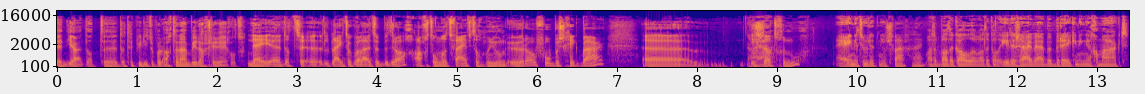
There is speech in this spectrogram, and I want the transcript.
En ja, dat, uh, dat heb je niet op een achternaamiddag geregeld. Nee, uh, dat, uh, dat blijkt ook wel uit het bedrag. 850 miljoen euro voor beschikbaar. nou is ja. dat genoeg? Nee, natuurlijk niet. Wat, wat, ik al, wat ik al eerder zei, we hebben berekeningen gemaakt.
